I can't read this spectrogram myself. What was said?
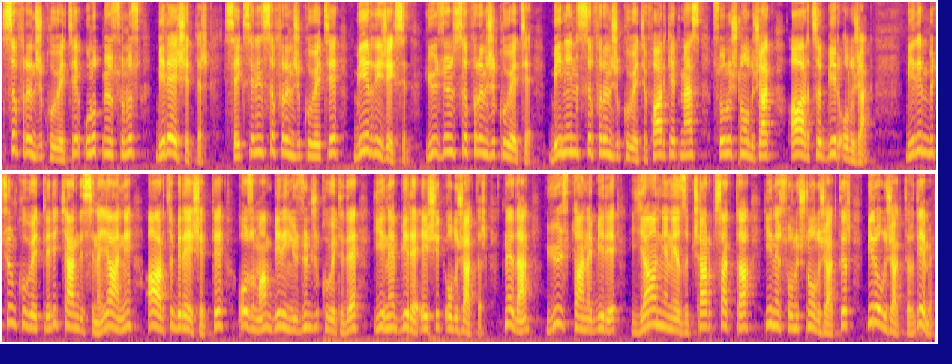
sıfırıncı kuvveti unutmuyorsunuz 1'e eşittir. 80'in sıfırıncı kuvveti 1 diyeceksin. 100'ün sıfırıncı kuvveti, 1000'in sıfırıncı kuvveti fark etmez. Sonuç ne olacak? Artı 1 olacak. 1'in bütün kuvvetleri kendisine yani artı 1'e eşitti. O zaman 1'in 100. kuvveti de yine 1'e eşit olacaktır. Neden? 100 tane 1'i yan yana yazıp çarpsak da yine sonuç ne olacaktır? 1 olacaktır değil mi?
